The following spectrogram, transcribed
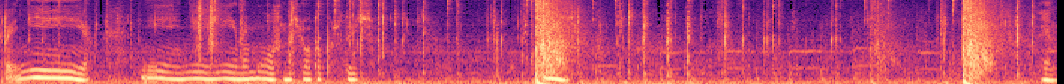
мене виграє. Ні. Ні, ні, ні, не можна цього допустити. А. Блін.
